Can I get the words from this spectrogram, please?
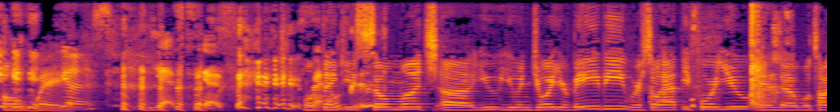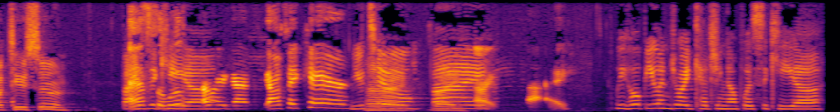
away. yes. yes, yes. Well, thank you good. so much. Uh, you you enjoy your baby. We're so happy for you, and uh, we'll talk to you soon. Bye, Absolutely. Zakiyah. All right, guys. Y'all take care. You too. All right. Bye. Bye. All right. Bye. We hope you enjoyed catching up with Zakiyah.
